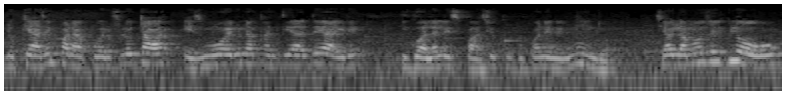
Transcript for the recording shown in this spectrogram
lo que hacen para poder flotar es mover una cantidad de aire igual al espacio que ocupan en el mundo. Si hablamos del globo,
